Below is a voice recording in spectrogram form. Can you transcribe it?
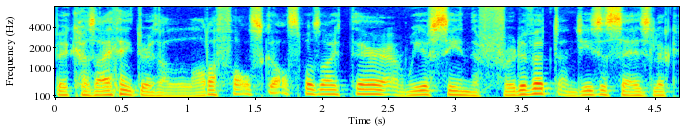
because I think there's a lot of false gospels out there, and we have seen the fruit of it. And Jesus says, look,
